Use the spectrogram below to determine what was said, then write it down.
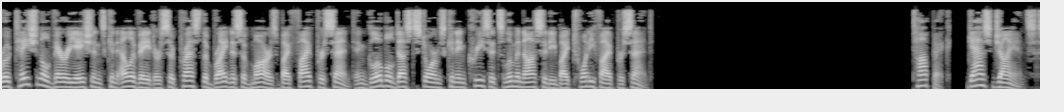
Rotational variations can elevate or suppress the brightness of Mars by 5% and global dust storms can increase its luminosity by 25%. Gas giants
